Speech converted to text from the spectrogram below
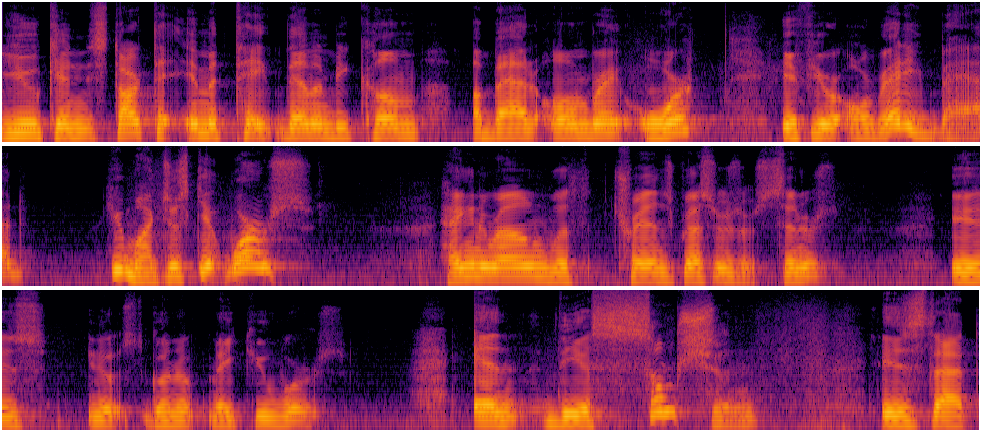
you can start to imitate them and become a bad hombre, or if you're already bad, you might just get worse. Hanging around with transgressors or sinners is, you know, it's going to make you worse. And the assumption is that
